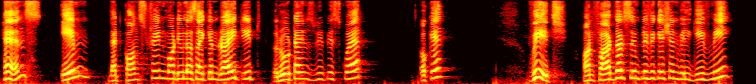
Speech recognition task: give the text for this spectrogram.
Hence, m that constrained modulus I can write it rho times V p square, okay, which on further simplification will give me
